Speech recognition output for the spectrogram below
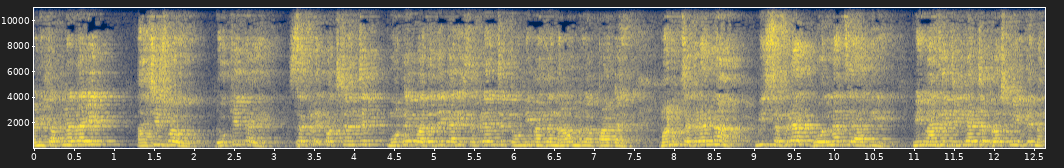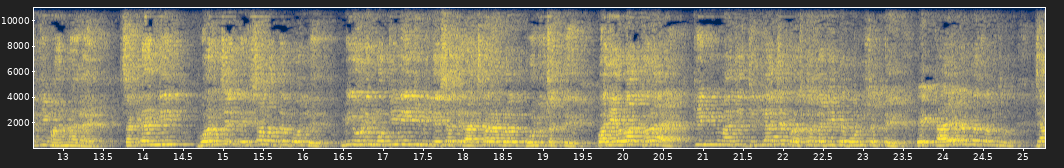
आणि सपनाताई आशिष भाऊ डोकेताई सगळे पक्षांचे मोठे पदाधिकारी सगळ्यांचे तोंडी माझं नाव मला पाठ आहे. म्हणून सगळ्यांना मी सगळ्यात बोलण्याचे आधी मी माझ्या जिल्ह्याचे प्रश्न इथे नक्की मांडणार आहे. सगळ्यांनी वरचे देशाबद्दल बोलले. मी एवढी मोठी नाही की मी देशाचे राजकारण बोलू शकते. पण एवढा खरं आहे की मी माझ्या जिल्ह्याचे प्रश्नासाठी इथे बोलू शकते. एक कार्यकर्ता समजून ज्या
